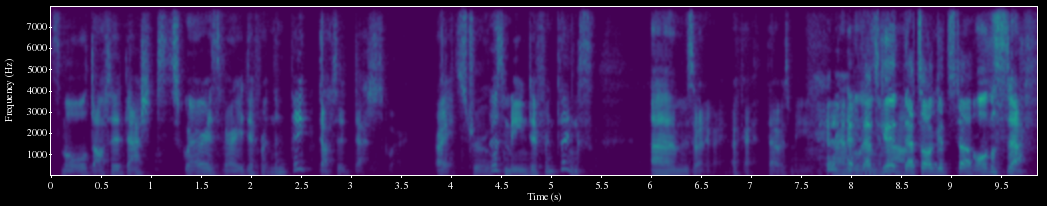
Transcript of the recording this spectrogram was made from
small dotted dashed square is very different than big dotted dashed square, right? It's true. Those mean different things. Um. So anyway, okay, that was me. rambling That's good. That's all good stuff. all the stuff.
